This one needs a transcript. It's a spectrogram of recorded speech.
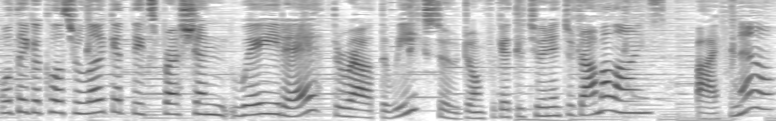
We'll take a closer look at the expression 왜 이래 throughout the week, so don't forget to tune into Drama Lines. Bye for now.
